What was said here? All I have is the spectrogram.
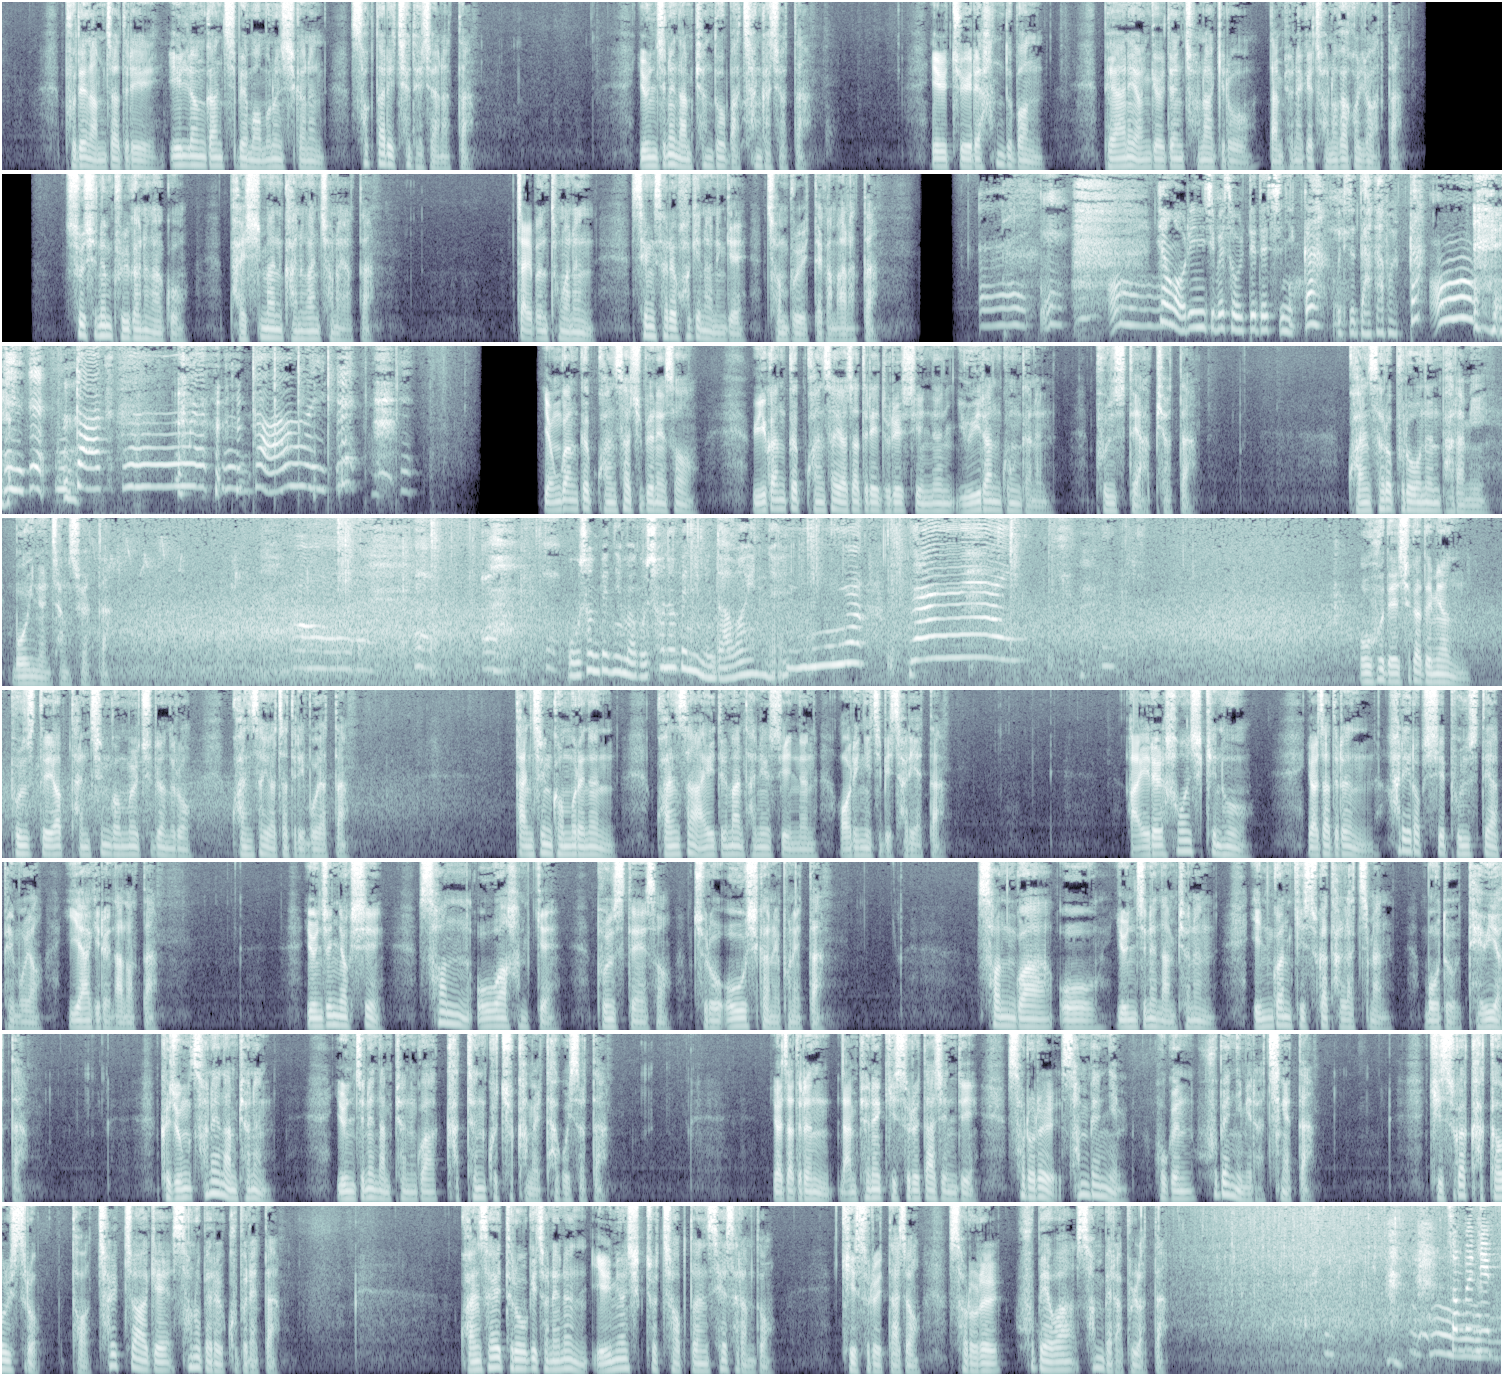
부대 남자들이 1년간 집에 머무는 시간은 석 달이 채 되지 않았다. 윤진의 남편도 마찬가지였다. 일주일에 한두 번 배 안에 연결된 전화기로 남편에게 전화가 걸려왔다. 수신은 불가능하고 발신만 가능한 전화였다. 짧은 통화는 생사를 확인하는 게 전부일 때가 많았다. 형 어린이집에서 올 때 됐으니까 우리도 나가볼까? 영광급 관사 주변에서 위관급 관사 여자들이 누릴 수 있는 유일한 공간은 분수대 앞이었다. 관사로 불어오는 바람이 모이는 장소였다. 오 선배님하고 선 후배님은 나와 있네. 오후 4시가 되면 분수대 옆 단층 건물 주변으로 관사 여자들이 모였다. 단층 건물에는 관사 아이들만 다닐 수 있는 어린이집이 자리했다. 아이를 하원시킨 후 여자들은 할 일 없이 분수대 앞에 모여 이야기를 나눴다. 윤진 역시 선, 오와 함께 분수대에서 주로 오후 시간을 보냈다. 선과 오, 윤진의 남편은 인관 기수가 달랐지만 모두 대위였다. 그중 선의 남편은 윤진의 남편과 같은 구축함을 타고 있었다. 여자들은 남편의 기수를 따진 뒤 서로를 선배님 혹은 후배님이라 칭했다. 기수가 가까울수록 더 철저하게 선후배를 구분했다. 관사에 들어오기 전에는 일면식조차 없던 세 사람도 기수를 따져 서로를 후배와 선배라 불렀다. 선배님,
